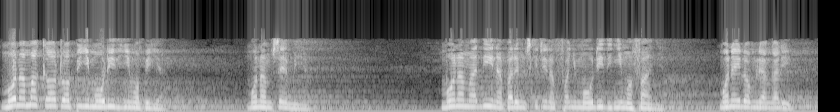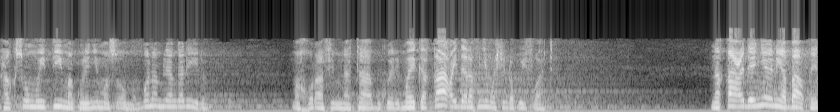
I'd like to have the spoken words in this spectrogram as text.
Mbona maka watu wapigi maulidi nyinyi mwapiga? Mbona msemi hiyo? Mbona Madina pale msikitini nakufanya maulidi nyinyi mwafanya mbona hilo mliangalia? Hakusomwi itima kule nyinyi mwasoma. Mbona mliangalia hilo? Makhurafi mnatabu kweli. Mweka kaida alafu nyinyi mwashindwa kuifuata na kaida yenyewe ni ya batil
